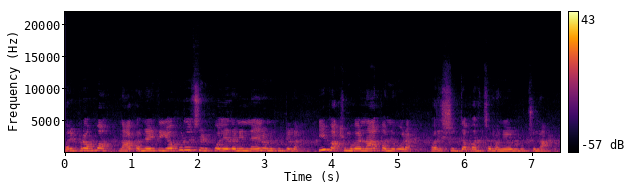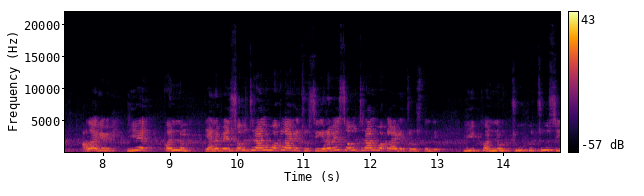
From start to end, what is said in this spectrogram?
మరి ప్రవ్వ నా కన్ను అయితే ఎప్పుడూ చెడిపోలేదని నేను అనుకుంటున్నా. ఈ పక్షముగా నా కన్ను కూడా పరిశుద్ధపరచమని అడుగుచున్నా. అలాగే ఏ కన్ను ఎనభై సంవత్సరాలు ఒకలాగే చూసి ఇరవై సంవత్సరాలు ఒకలాగే చూస్తుంది. ఈ కన్ను చూపు చూసి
